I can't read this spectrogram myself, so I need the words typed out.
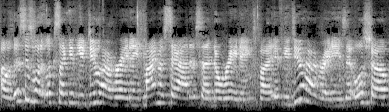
Oh, this is what it looks like if you do have ratings. Mine was sad; it said no ratings, but if you do have ratings, it will show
